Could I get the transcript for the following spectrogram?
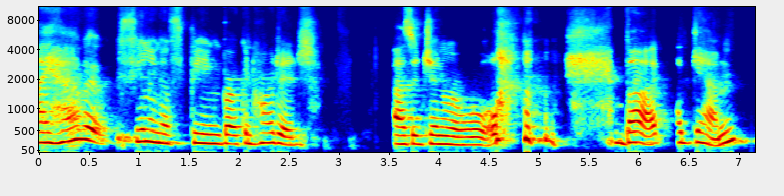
I have a feeling of being brokenhearted as a general rule. but again,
